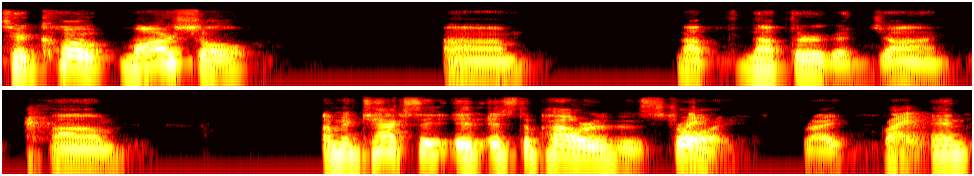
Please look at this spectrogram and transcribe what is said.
to quote Marshall, um, not not Thurgood, John. Um, I mean, tax it, it's the power to destroy, right. right? Right. And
